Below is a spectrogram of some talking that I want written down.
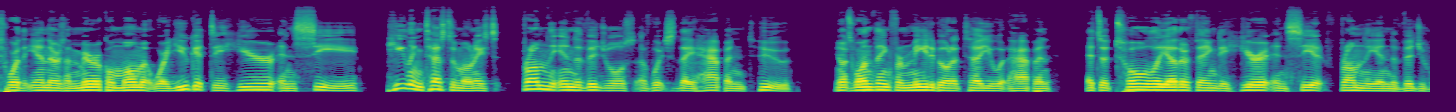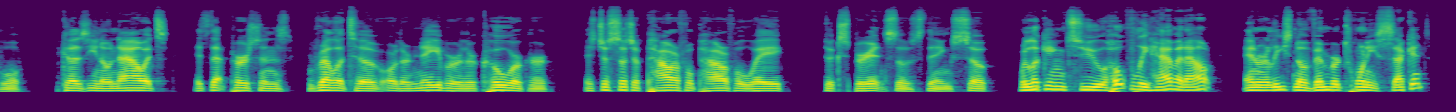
toward the end, there's a miracle moment where you get to hear and see healing testimonies from the individuals of which they happen to. You know, it's one thing for me to be able to tell you what happened. It's a totally other thing to hear it and see it from the individual because, you know, now it's it's that person's relative or their neighbor, or their coworker. It's just such a powerful, powerful way to experience those things. So we're looking to hopefully have it out and released November 22nd.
